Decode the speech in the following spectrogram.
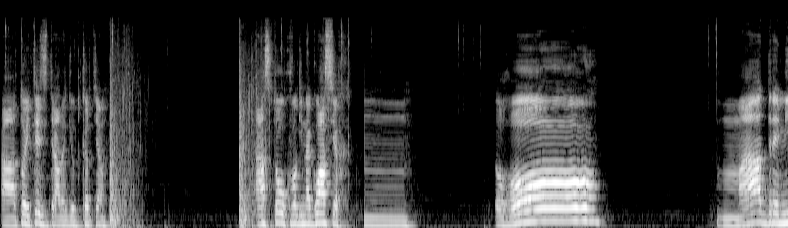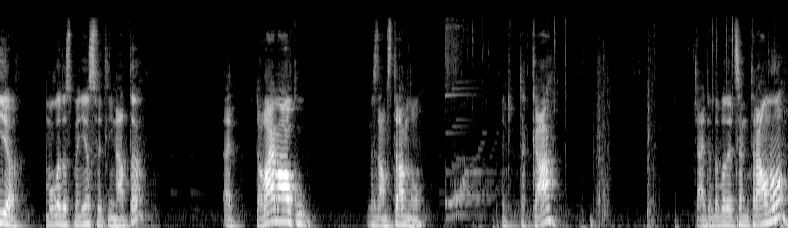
А, той тези трябва да ги откъртя. Аз толкова ги нагласях. Охо! Мадре мия. Мога да сменя светлината. Е, това е малко... Не знам, странно. Ето така. Чайте да бъде централно.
